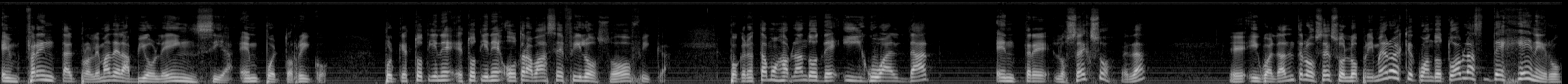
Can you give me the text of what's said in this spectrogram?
enfrenta el problema de la violencia en Puerto Rico, porque esto tiene, esto tiene otra base filosófica, porque no estamos hablando de igualdad entre los sexos, ¿verdad? Eh, igualdad entre los sexos. Lo primero es que cuando tú hablas de género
